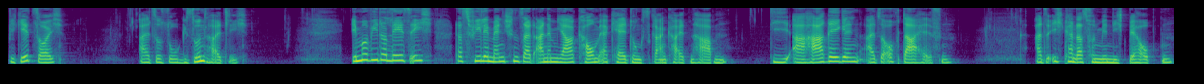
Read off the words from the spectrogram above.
wie geht's euch? Also so gesundheitlich. Immer wieder lese ich, dass viele Menschen seit einem Jahr kaum Erkältungskrankheiten haben. Die AHA-Regeln also auch da helfen. Also ich kann das von mir nicht behaupten.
